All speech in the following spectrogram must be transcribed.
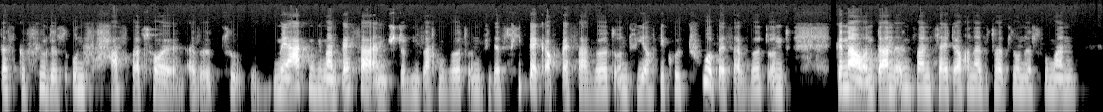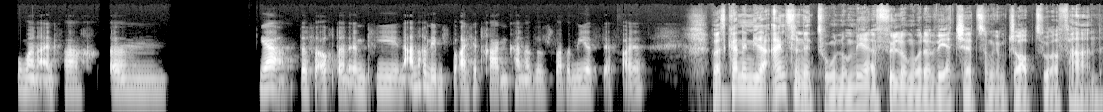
das Gefühl ist unfassbar toll. Also zu merken, wie man besser in bestimmten Sachen wird und wie das Feedback auch besser wird und wie auch die Kultur besser wird und genau, und dann irgendwann vielleicht auch in einer Situation ist, wo man, wo man einfach ähm, ja, das auch dann irgendwie in andere Lebensbereiche tragen kann. Also das war bei mir jetzt der Fall. Was kann denn jeder Einzelne tun, um mehr Erfüllung oder Wertschätzung im Job zu erfahren?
